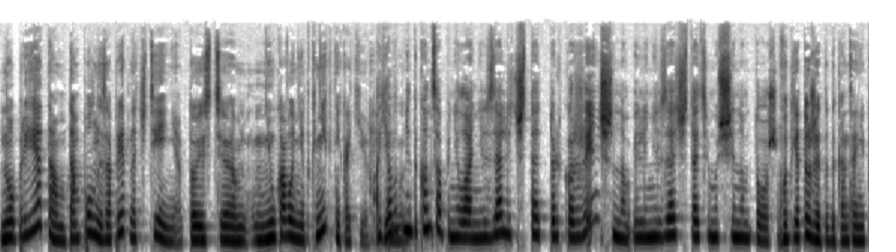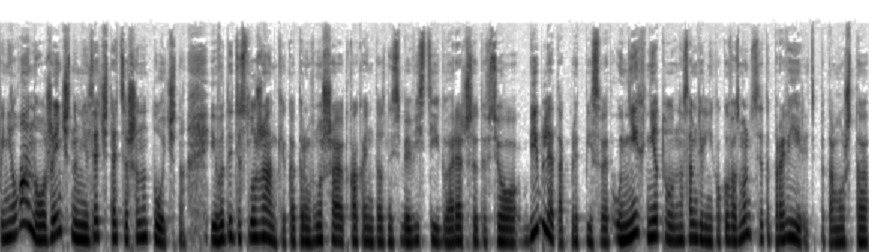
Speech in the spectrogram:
Но при этом там полный запрет на чтение. То есть э, ни у кого нет книг никаких. А я вот не до конца поняла, нельзя ли читать только женщинам или нельзя читать и мужчинам тоже? Вот я тоже это до конца не поняла, но женщинам нельзя читать совершенно точно. И вот эти служанки, которым внушают, как они должны себя вести, и говорят, что это все Библия так предписывает, у них нету на самом деле никакой возможности это проверить, потому что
